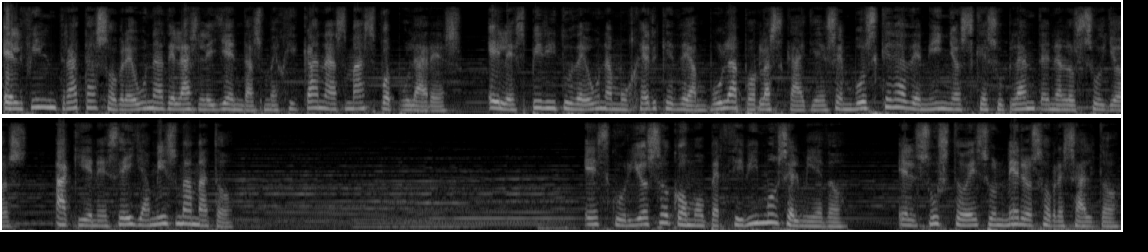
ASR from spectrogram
El film trata sobre una de las leyendas mexicanas más populares, el espíritu de una mujer que deambula por las calles en búsqueda de niños que suplanten a los suyos, a quienes ella misma mató. Es curioso cómo percibimos el miedo. El susto es un mero sobresalto,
